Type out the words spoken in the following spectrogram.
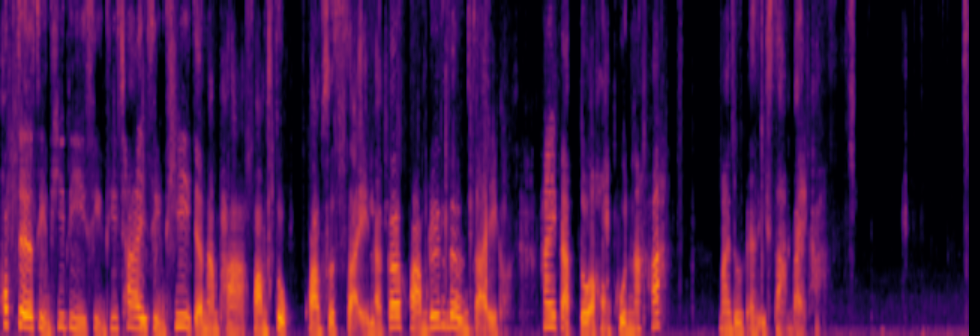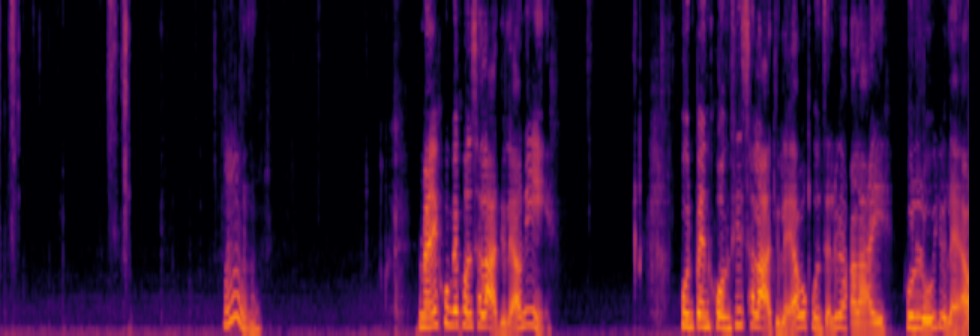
พบเจอสิ่งที่ดีสิ่งที่ใช่สิ่งที่จะนำพาความสุข ความสดใส แล้วก็ความรื่นเริงใจให้กับตัวของคุณนะคะ มาดูกันอีกสามใบค่ะ อืมแม้คุณเป็นคนฉลาดอยู่แล้วนี่ คุณเป็นคนที่ฉลาดอยู่แล้วว่าคุณจะเลือกอะไร คุณรู้อยู่แล้ว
